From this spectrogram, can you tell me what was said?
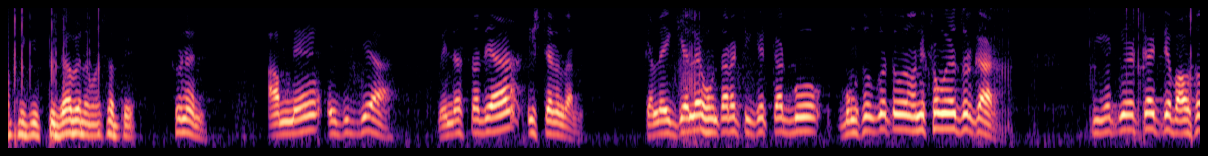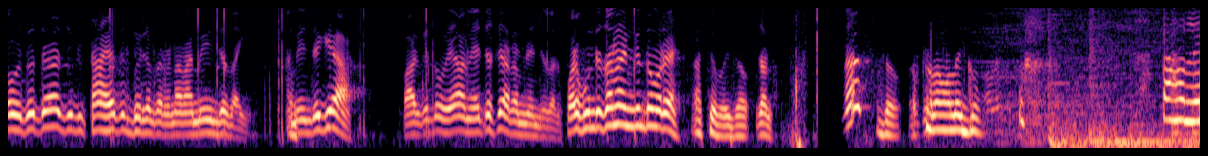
আপনি কি একটু যাবেন আমার সাথে? শুনেন আপনি এই দিক দিয়া মেন রাস্তা দিয়া স্ট্যান্ডে যান। গেলে গেলে হুন তারা টিকিট কাটবো বংশ তো অনেক সময় দরকার। টিকিট টিকিট কাটতে বাউসা হইতে হইতে যদি তা হাতে ধরে ধরেন আর আমি ইন্দে যাই। আমি ইন্দে গিয়া পার্কে তো হয়ে আমি আইতেছি আর ইন্দে যান পরে ফোন দিয়ে জানান কিন্তু মরে আচ্ছা ভাই যাও। যান হ্যাঁ? যাও। আসসালামু আলাইকুম। তাহলে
